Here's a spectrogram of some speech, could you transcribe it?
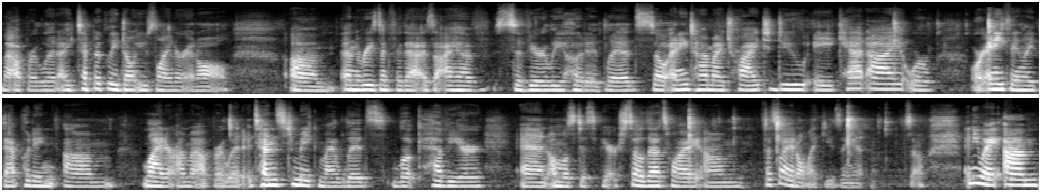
my upper lid. I typically don't use liner at all. Um, and the reason for that is that I have severely hooded lids. So anytime I try to do a cat eye or or anything like that, putting um, liner on my upper lid, it tends to make my lids look heavier and almost disappear. So that's why um, that's why I don't like using it. So anyway, um,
